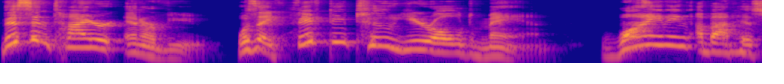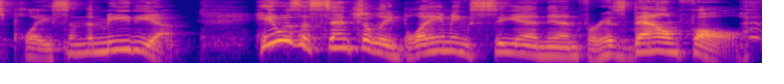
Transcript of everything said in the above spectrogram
This entire interview was a 52 year old man whining about his place in the media. He was essentially blaming CNN for his downfall.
